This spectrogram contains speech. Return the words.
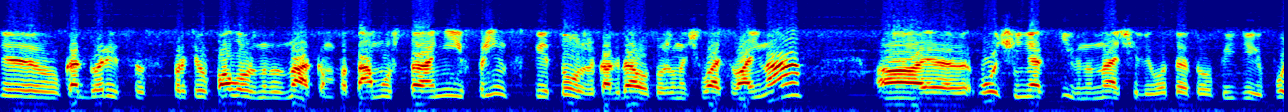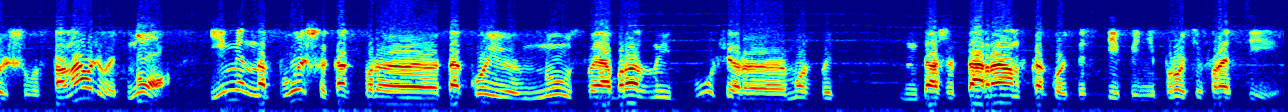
э, как говорится, с противоположным знаком, потому что они, в принципе, тоже, когда вот уже началась война, а, э, очень активно начали вот эту вот идею Польши восстанавливать, но именно Польша как такой, ну, своеобразный буфер, э, может быть, даже таран в какой-то степени против России.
